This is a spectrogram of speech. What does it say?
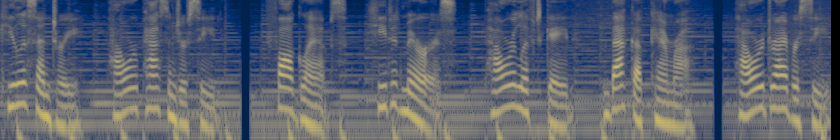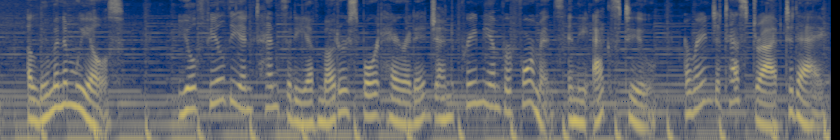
keyless entry, power passenger seat, fog lamps, heated mirrors, power liftgate, backup camera, power driver seat, aluminum wheels. You'll feel the intensity of motorsport heritage and premium performance in the X2. Arrange a test drive today.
